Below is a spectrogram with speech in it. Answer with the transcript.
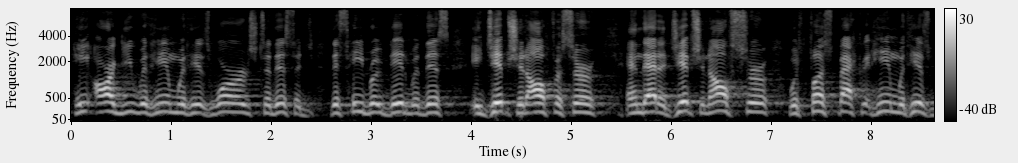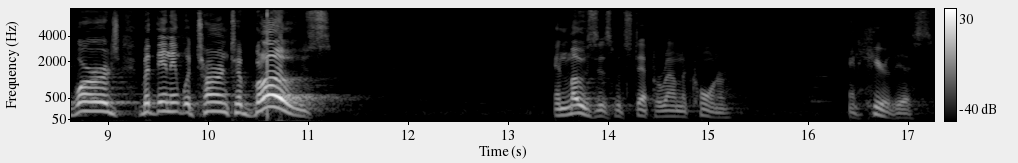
He argued with him with his words to this, this Hebrew did with this Egyptian officer. And that Egyptian officer would fuss back at him with his words, but then it would turn to blows. And Moses would step around the corner and hear this.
